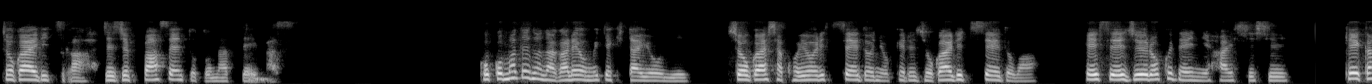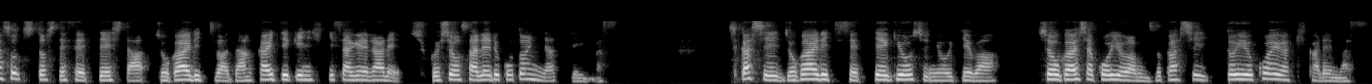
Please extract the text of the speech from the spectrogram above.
除外率が80%となっています。ここまでの流れを見てきたように、障害者雇用率制度における除外率制度は、平成16年に廃止し、経過措置として設定した除外率は段階的に引き下げられ、縮小されることになっています。しかし、除外率設定業種においては、障害者雇用は難しいという声が聞かれます。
